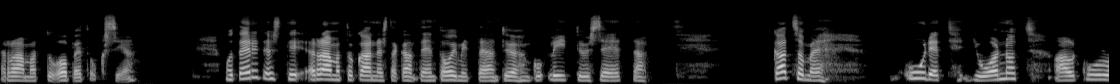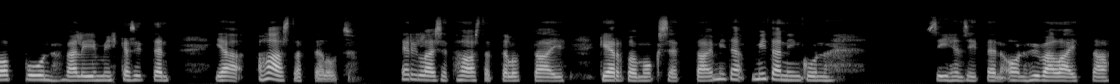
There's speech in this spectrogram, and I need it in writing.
raamattuopetuksia. Mutta erityisesti Raamattu kannesta kanteen toimittajan työhön liittyy se, että katsomme uudet juonnot alkuun, loppuun, väliin, mikä sitten, ja haastattelut, erilaiset haastattelut tai kertomukset tai mitä, mitä niin kuin siihen sitten on hyvä laittaa.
